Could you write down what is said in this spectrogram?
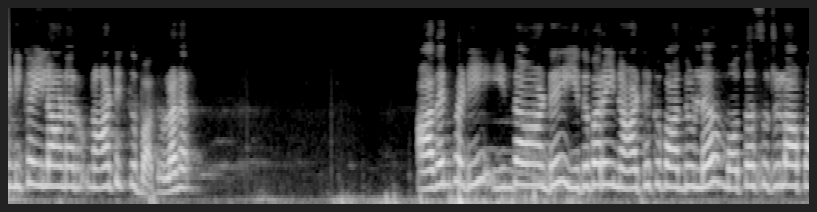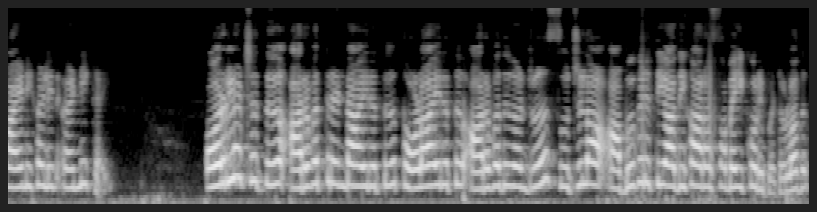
எண்ணிக்கையிலான நாட்டிற்கு வந்துள்ளனர். அதன்படி இந்த ஆண்டு இதுவரை நாட்டுக்கு வந்துள்ள மொத்த சுற்றுலா பயணிகளின் எண்ணிக்கை ஒரு லட்சத்து அறுபத்தி ரெண்டாயிரத்து தொள்ளாயிரத்து அறுபது என்று சுற்றுலா அபிவிருத்தி அதிகார சபை குறிப்பிட்டுள்ளது.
